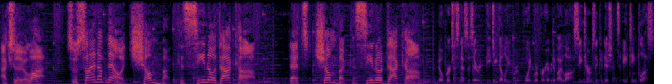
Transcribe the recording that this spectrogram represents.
Actually, a lot. So sign up now at chumbacasino.com. That's ChumbaCasino.com. No purchase necessary. VGW. Void were prohibited by law. See terms and conditions. 18 plus.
